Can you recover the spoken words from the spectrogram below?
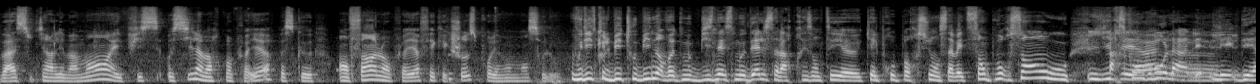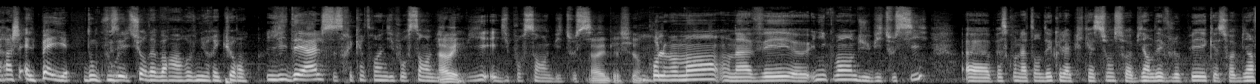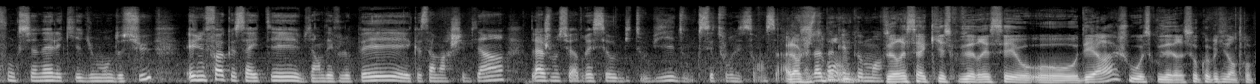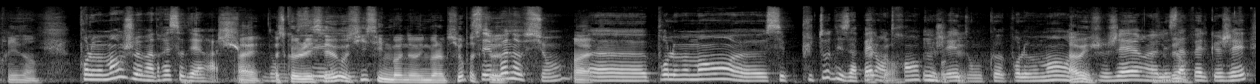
bah, à soutenir les mamans et puis aussi la marque employeur parce que enfin l'employeur fait quelque chose pour les mamans solo. Vous dites que le B2B dans votre business model, ça va représenter quelle proportion? Ça va être 100% ou parce qu'en gros là, les, DRH elles payent, donc vous êtes sûr d'avoir un revenu récurrent? L'idéal ce serait 90% en B2B ah et 10% en B2C. Ah oui, bien sûr. Pour le moment, on avait uniquement du B2C euh, parce qu'on attendait que l'application soit bien développée, qu'elle soit bien fonctionnelle et qu'il y ait du monde dessus. Et une fois que ça a été bien développé et que ça marchait bien, là je me suis adressée au B2B, donc c'est tout récent. Ça, Alors justement, quelques mois. vous adressez à qui? Est-ce que vous adressez au, DRH ou est-ce que vous adressez aux comité d'entreprise Pour le moment, je m'adresse au DRH. parce que le CE aussi, c'est une bonne, une bonne option. C'est une bonne option. Euh, pour le moment, euh, c'est plutôt des appels entrants que j'ai. Donc pour le moment, ah je gère ah, les appels que j'ai.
